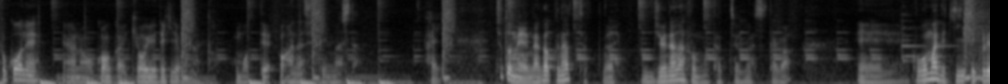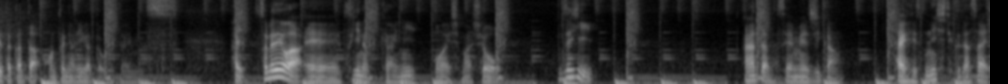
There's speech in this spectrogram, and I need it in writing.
そこをねあの今回共有できればなと思ってお話してみました。はい、ちょっとね長くなっちゃってね17分も経っちゃいましたが、えー、ここまで聞いてくれた方本当にありがとうございます。はい、それでは、えー、次の機会にお会いしましょう。是非あなたの生命時間大切にしてください。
